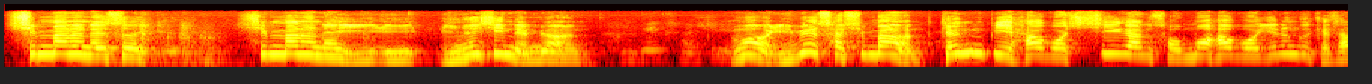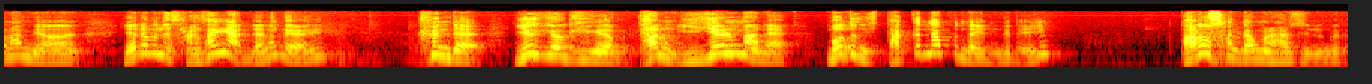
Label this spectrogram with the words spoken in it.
10만원에서 10만원에 2년씩 내면 240. 뭐 240만원 경비하고 시간 소모하고 이런 거 계산하면 여러분들 상상이 안 되는 거예요. 근데 여기 여기 단 2개월 만에 모든 것이 다 끝나본다 이런 거다. 바로 상담을 할 수 있는 거다.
